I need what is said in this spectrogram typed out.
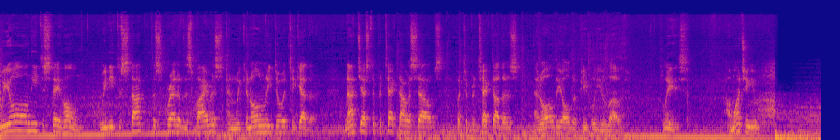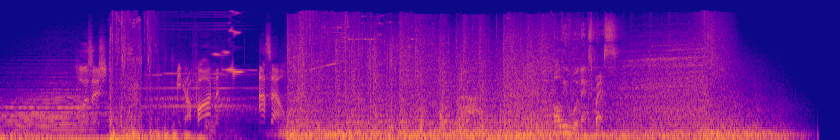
We all need to stay home. We need to stop the spread of this virus, and we can only do it together. Not just to protect ourselves, but to protect others and all the older people you love. Please, I'm watching you. Luzes. Microfone. Ação. Hollywood Express.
